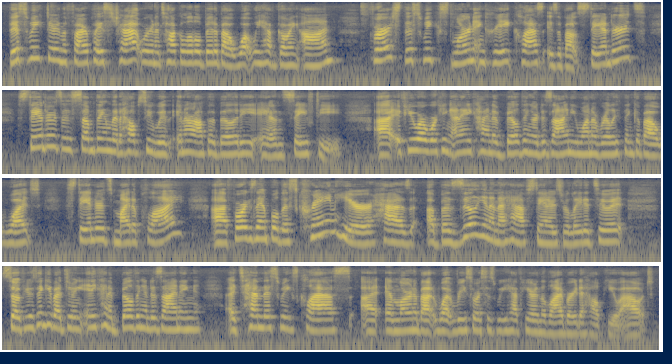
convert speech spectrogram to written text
This week during the fireplace chat, we're going to talk a little bit about what we have going on. First, this week's Learn and Create class is about standards. Standards is something that helps you with interoperability and safety. Uh, if you are working on any kind of building or design, you want to really think about what standards might apply. Uh, for example, this crane here has a bazillion and a half standards related to it. So if you're thinking about doing any kind of building and designing, attend this week's class uh, and learn about what resources we have here in the library to help you out.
